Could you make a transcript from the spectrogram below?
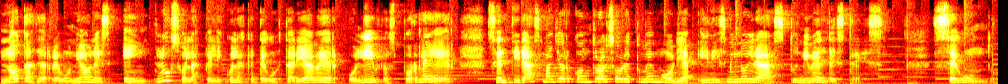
notas de reuniones e incluso las películas que te gustaría ver o libros por leer, sentirás mayor control sobre tu memoria y disminuirás tu nivel de estrés. Segundo,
